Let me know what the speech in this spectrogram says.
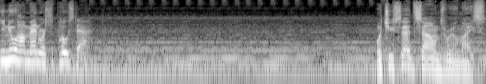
He knew how men were supposed to act. What you said sounds real nice.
